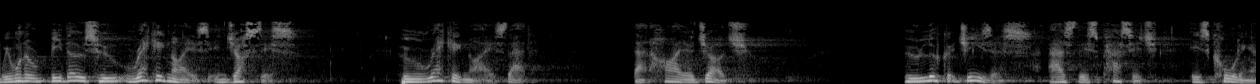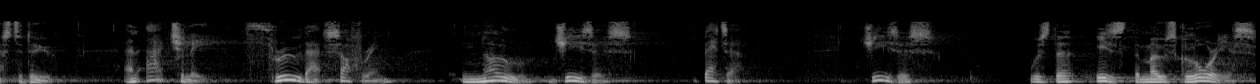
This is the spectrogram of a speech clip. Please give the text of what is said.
We want to be those who recognize injustice, who recognize that, that higher judge, who look at Jesus as this passage is calling us to do. And actually, through that suffering, know Jesus better. Jesus was the, is the most glorious,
